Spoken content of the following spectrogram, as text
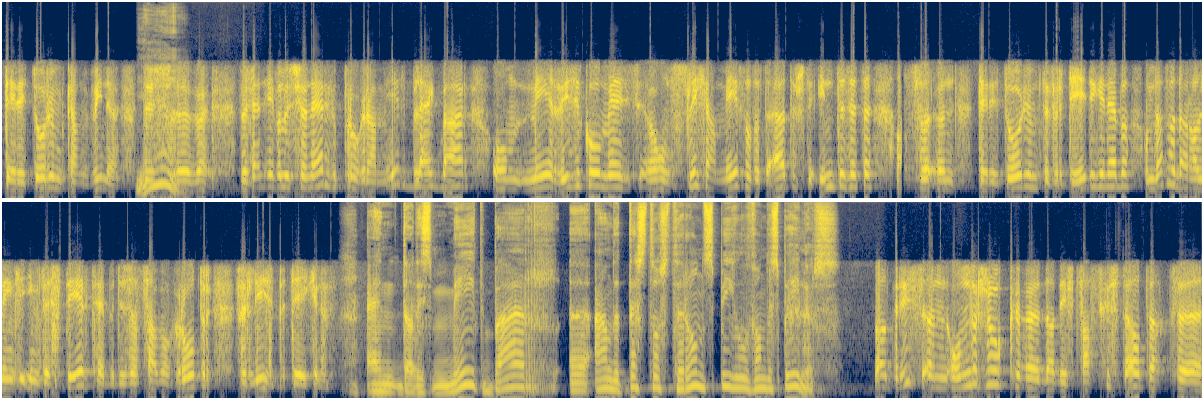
territorium kan winnen. Ja. Dus uh, we, we, zijn evolutionair geprogrammeerd blijkbaar om meer risico, meer, uh, ons lichaam meer tot het uiterste in te zetten als we een territorium te verdedigen hebben, omdat we daar al in geïnvesteerd hebben. Dus dat zou een groter verlies betekenen. En dat is meetbaar aan de testosteronspiegel van de spelers? Wel, er is een onderzoek uh, dat heeft vastgesteld dat uh, uh,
